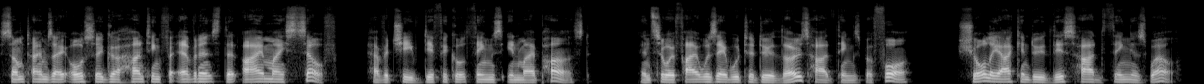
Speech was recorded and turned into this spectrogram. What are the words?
Sometimes I also go hunting for evidence that I myself have achieved difficult things in my past. And so if I was able to do those hard things before, surely I can do this hard thing as well.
